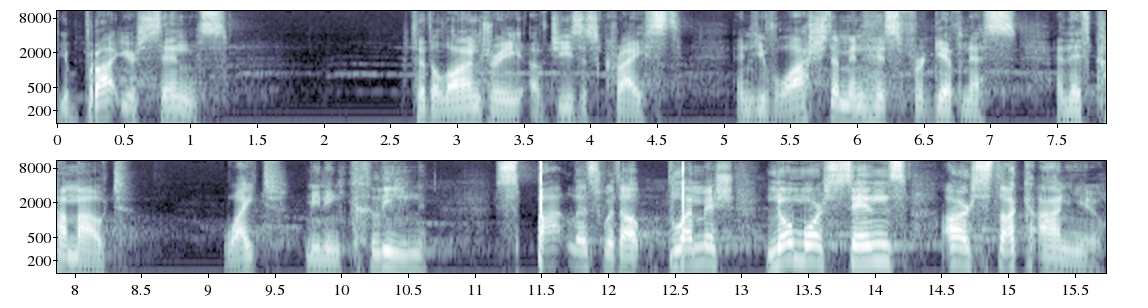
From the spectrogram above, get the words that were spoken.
You brought your sins to the laundry of Jesus Christ, and you've washed them in His forgiveness, and they've come out white, meaning clean, spotless, without blemish. No more sins are stuck on you.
